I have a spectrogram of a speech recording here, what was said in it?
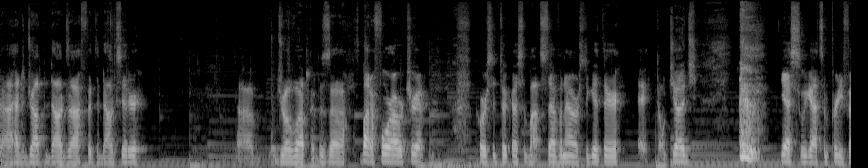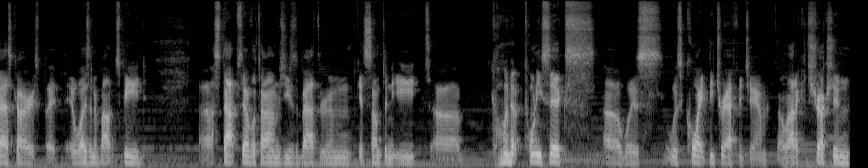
I uh, had to drop the dogs off at the dog sitter uh, drove up. It was uh, about a four hour trip. Of course, it took us about seven hours to get there. Hey, don't judge. yes, we got some pretty fast cars, but it wasn't about speed. Uh, stopped several times, used the bathroom, get something to eat. Uh, going up 26 uh, was was quite the traffic jam. A lot of construction,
